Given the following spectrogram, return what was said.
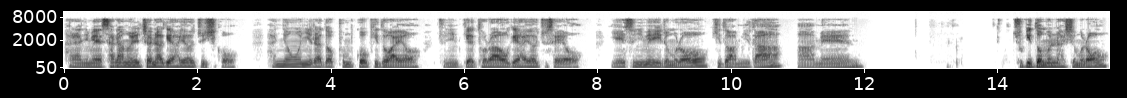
하나님의 사랑을 전하게 하여 주시고 한 영혼이라도 품고 기도하여 주님께 돌아오게 하여 주세요. 예수님의 이름으로 기도합니다. 아멘. 주기도문 하심으로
